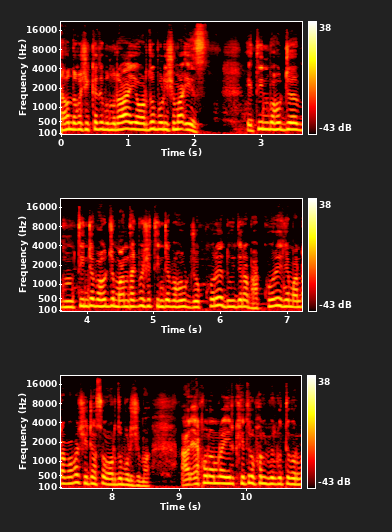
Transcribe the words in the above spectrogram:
এখন দেখো শিক্ষার্থী বন্ধুরা, এই অর্ধ পরিসীমা এস এই তিন বাহুর যে তিনটে বাহুর যে মান থাকবে, সেই তিনটে বাহুর যোগ করে দুই দ্বারা ভাগ করে যে মানটা পাবো, সেটা হচ্ছে অর্ধ পরিসীমা আর এখন আমরা এর ক্ষেত্রফল বের করতে পারব,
